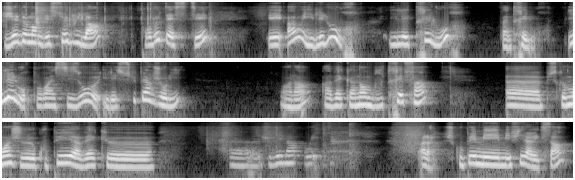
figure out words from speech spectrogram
j'ai demandé celui-là pour le tester. Et ah oui, il est lourd. Il est très lourd. Enfin, très lourd. Il est lourd pour un ciseau. Il est super joli. Voilà, avec un embout très fin. Euh, puisque moi, je coupais avec... je l'ai là, oui. Voilà, je coupais mes fils avec ça.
